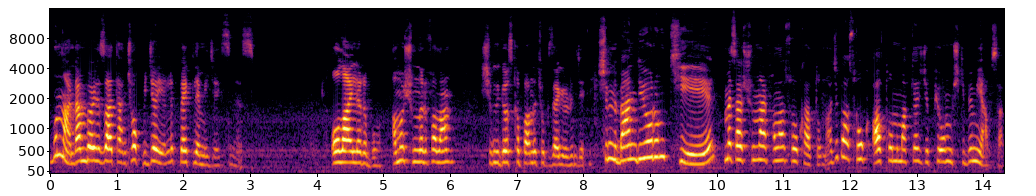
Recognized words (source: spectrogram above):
Bunlardan böyle zaten çok bir cayırlık beklemeyeceksiniz. Olayları bu. Ama şunları falan şimdi göz kapağında çok güzel görünecek. Şimdi ben diyorum ki mesela şunlar falan soğuk alt tonu. Acaba soğuk alt tonlu makyaj yapıyormuş gibi mi yapsak?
